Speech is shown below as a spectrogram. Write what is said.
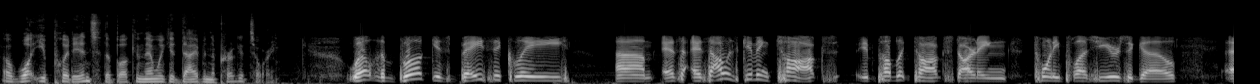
of what you put into the book, and then we could dive into purgatory. Well, the book is basically um, as as I was giving talks, public talks, starting 20 plus years ago. Uh,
